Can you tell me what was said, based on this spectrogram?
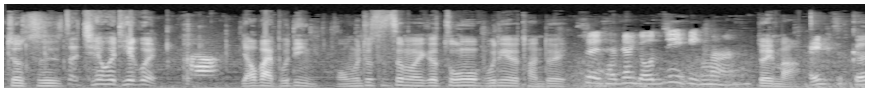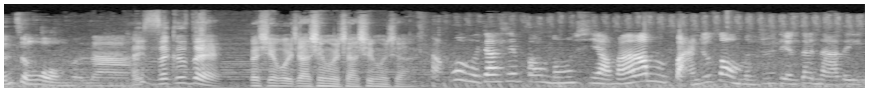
就是再切回铁轨。摇摆不定，我们就是这么一个捉摸不定的团队，所以才叫游击兵嘛。对吗？还一直跟着我们呐、还一直在跟的。那先回家，先回家，先回家。赶快回家先放东西啊！反正他们本来就知道我们据点在哪里。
